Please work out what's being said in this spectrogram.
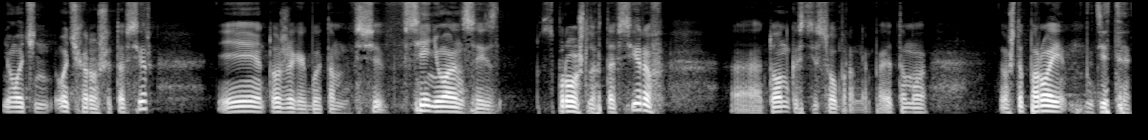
у него очень, очень хороший тавсир. И тоже как бы там все, все нюансы из с прошлых тавсиров, э, тонкости собраны. Поэтому, потому что порой где-то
